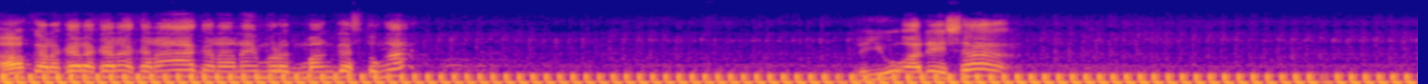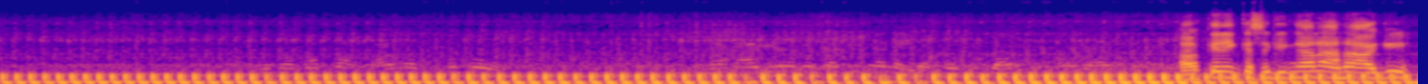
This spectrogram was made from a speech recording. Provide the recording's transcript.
Ah, kana kana kana kana kana na murag manggas to nga. Layo ada isa. Akin yung kasagingan na agi.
